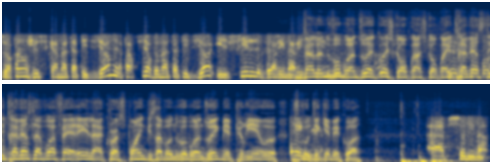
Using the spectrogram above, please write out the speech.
se rend jusqu'à Matapédia, mais à partir de Matapédia, il file vers les maritimes. Vers le Nouveau-Brunswick, oui, je comprends, je comprends. Il traverse, il traverse la voie ferrée, la Cross Point, puis ça va au Nouveau-Brunswick, mais il n'y a plus rien euh, du côté québécois. Absolument.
